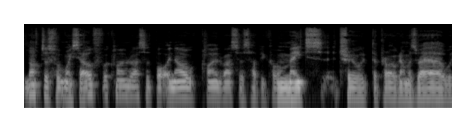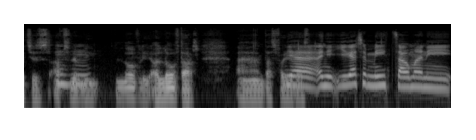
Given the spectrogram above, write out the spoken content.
not just for myself with Climate Ambassadors, but I know Climate Ambassadors have become mates through the program as well, which is absolutely mm-hmm. lovely. I love that. Um, that's very yeah, and you get to meet so many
